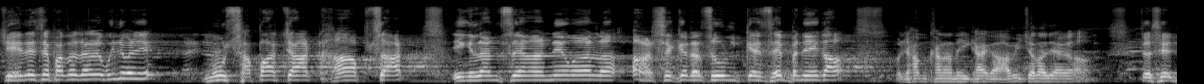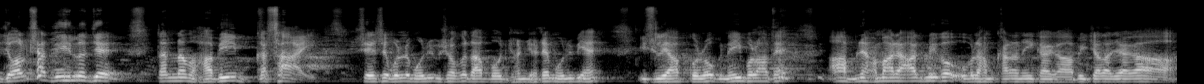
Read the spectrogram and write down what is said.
چہرے سے پتہ چلے گا بجے منہ سپا چاٹ ہاف چاٹ، انگلینڈ سے آنے والا عاشق رسول کیسے بنے گا؟ مجھے ہم کھانا نہیں کھائے گا ابھی چلا جائے گا۔ تو اسے جولشا دیل جے تنم حبیب کسائی۔ سے سے بولے، مولوی شوکت آپ بہت جھنجھٹے مولوی ہیں، اس لیے آپ کو لوگ نہیں بلاتے۔ آپ نے ہمارے آدمی کو، وہ بولے ہم کھانا نہیں کھائے گا ابھی چلا جائے گا۔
